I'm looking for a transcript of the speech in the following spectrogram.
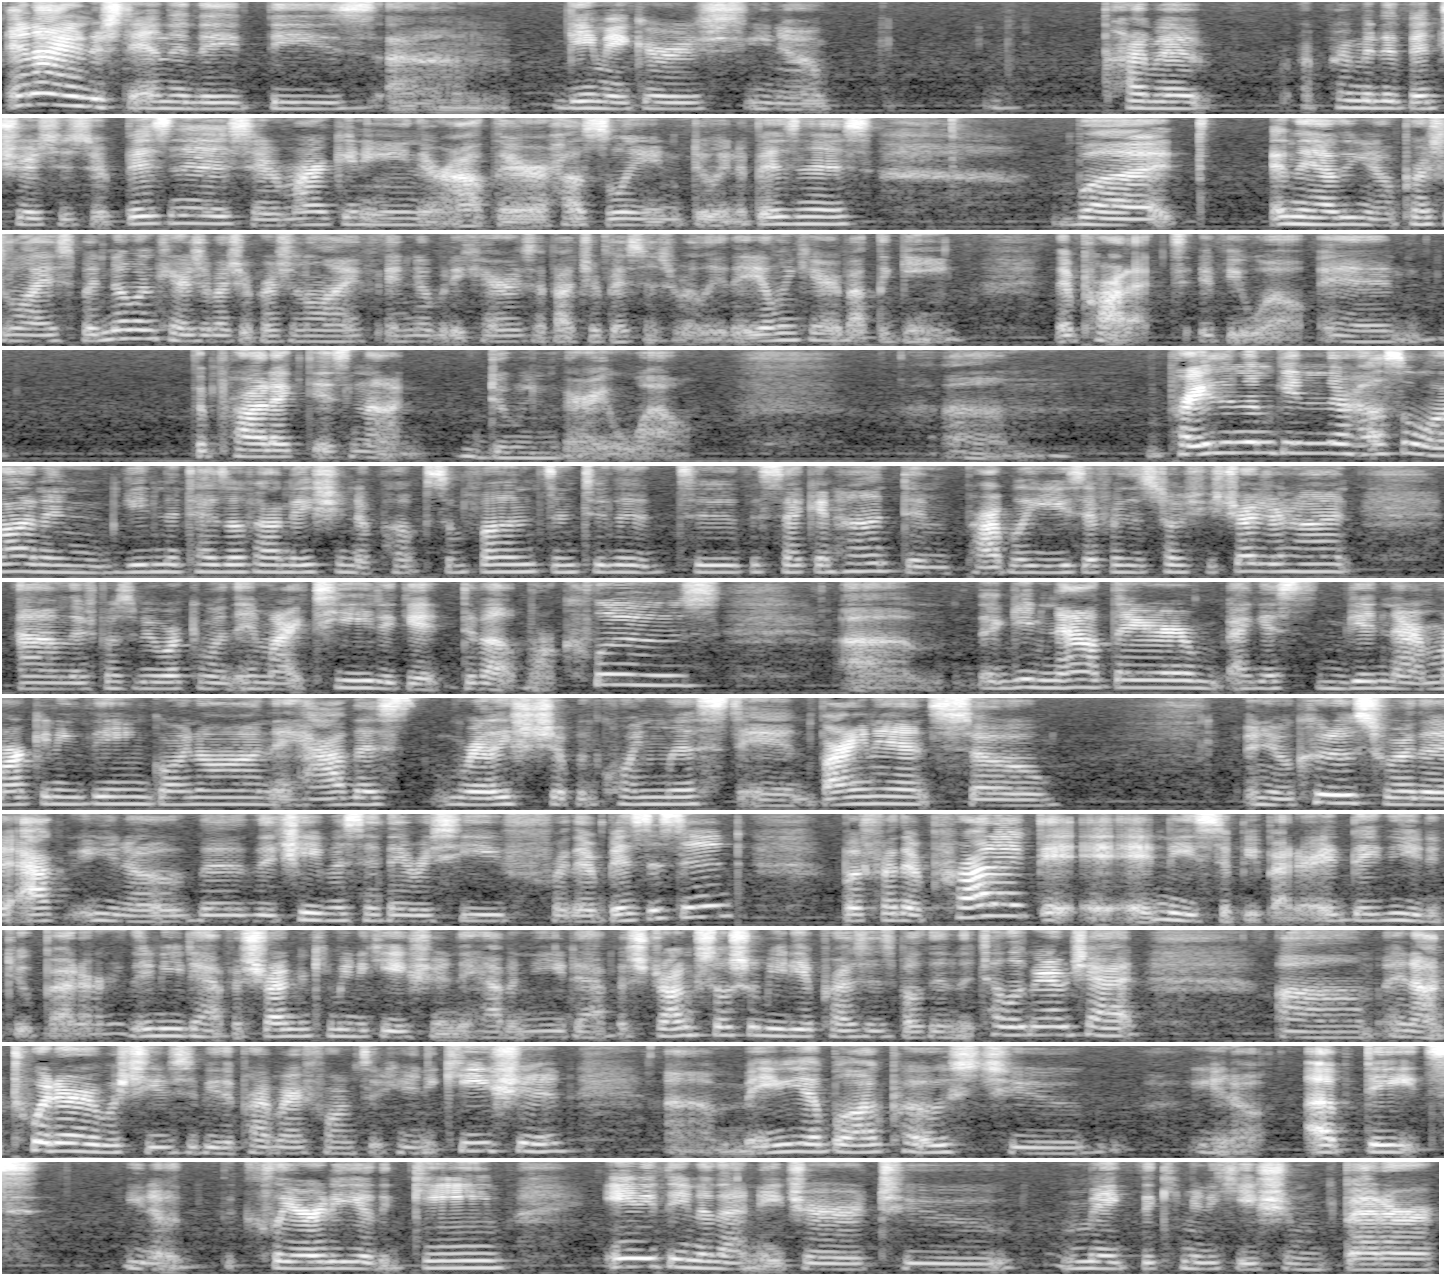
and I understand that they, these um, game makers, you know, private primitive ventures is their business, their marketing, they're out there hustling, doing a business, but and they have you know personal lives, but no one cares about your personal life, and nobody cares about your business really. They only care about the game, the product, if you will, and the product is not doing very well. Um, praising them getting their hustle on and getting the Tezo Foundation to pump some funds into the to the second hunt and probably use it for the Satoshi's treasure hunt. Um, they're supposed to be working with MIT to get develop more clues. Um, they're getting out there, I guess, getting their marketing thing going on. They have this relationship with CoinList and Binance, so you know, kudos for the act, you know, the the achievements that they receive for their business end. But for their product, it, it, needs to be better. It, they need to do better. They need to have a stronger communication. They have a need to have a strong social media presence, both in the Telegram chat um, and on Twitter, which seems to be the primary forms of communication. Um, maybe a blog post to, you know, update, you know, the clarity of the game, anything of that nature to make the communication better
